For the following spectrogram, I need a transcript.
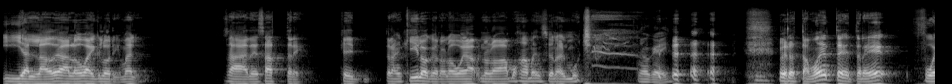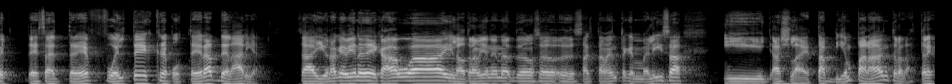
y al lado de Aloba y Glorimar. O sea, de esas tres. Que tranquilo, que no lo, voy a- no lo vamos a mencionar mucho. Ok. Pero estamos entre tres, fuer- esas tres fuertes creposteras del área. Sea, hay una que viene de Cagua y la otra viene de no sé exactamente, que es Melissa. Y Ashla está bien parada entre las tres.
